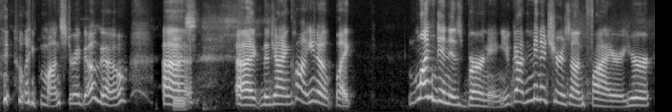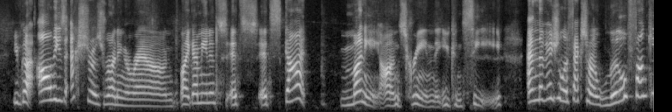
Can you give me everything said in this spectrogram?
like monster a go-go uh, uh the giant claw you know like london is burning. You've got miniatures on fire. You're you've got all these extras running around. Like i mean it's it's it's got money on screen that you can see and the visual effects are a little funky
